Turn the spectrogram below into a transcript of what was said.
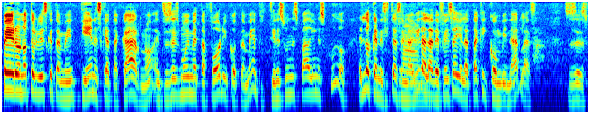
pero no te olvides que también tienes que atacar, ¿no? Entonces es muy metafórico también. Pues, tienes una espada y un escudo. Es lo que necesitas en la vida, la defensa y el ataque y combinarlas. Entonces,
